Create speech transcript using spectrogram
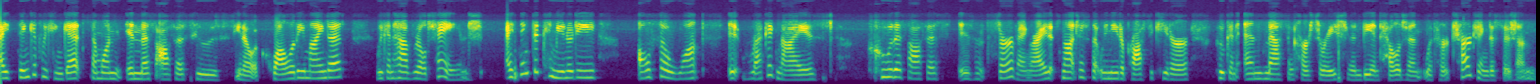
I think if we can get someone in this office who's, you know, equality minded, we can have real change. I think the community also wants it recognized who this office isn't serving, right? It's not just that we need a prosecutor who can end mass incarceration and be intelligent with her charging decisions.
